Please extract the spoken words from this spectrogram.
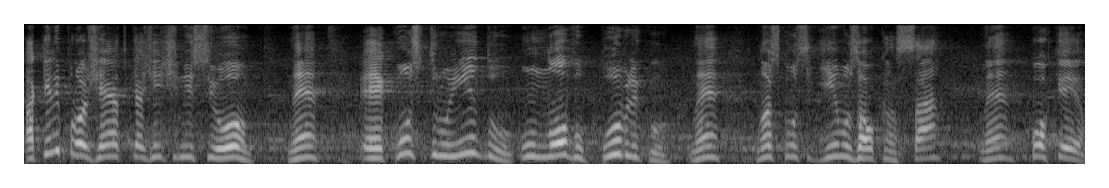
Aquele projeto que a gente iniciou, né, é, construindo um novo público, né, nós conseguimos alcançar, né, por quê?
